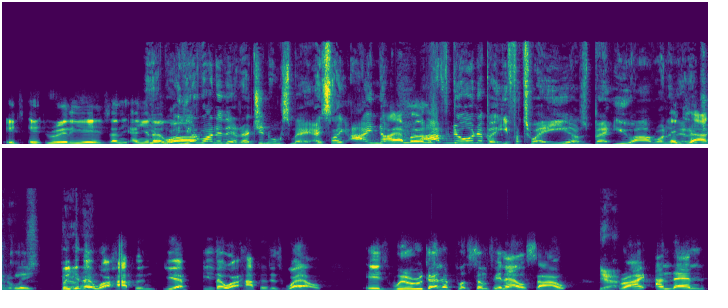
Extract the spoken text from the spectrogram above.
it it really is, and and you know you're, what? you're one of the originals, mate. It's like I know. I am of- I've known about you for 20 years, but you are one of the exactly. originals. But you know what what happened? Yeah, you know what happened as well is we were going to put something else out, Yeah. right? And then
